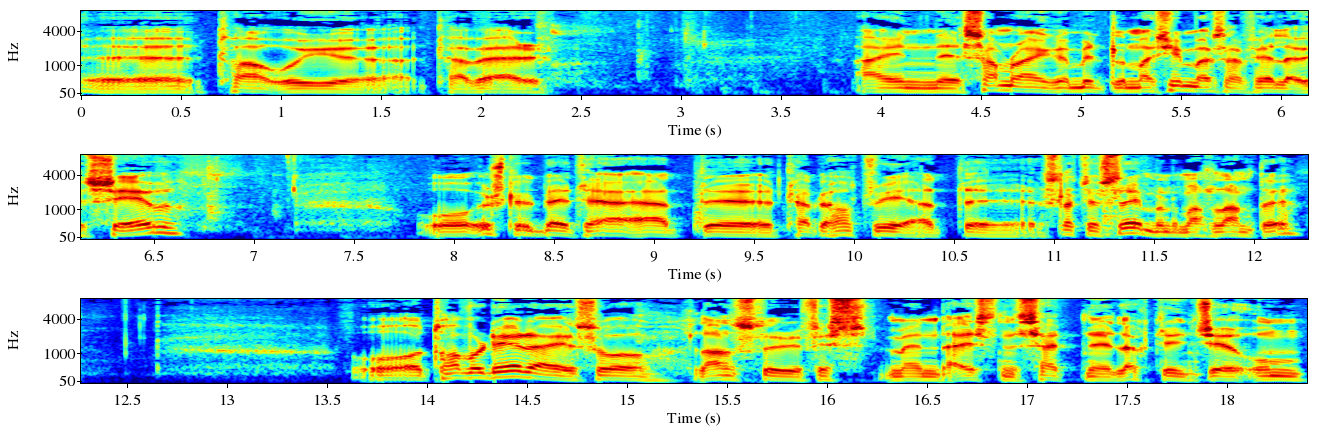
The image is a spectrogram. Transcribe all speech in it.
uh, ta og uh, ta vær en samræðingar mittel Maskinmassafella við Sev, og urslut blei til at ta blei hatt við at slett strømmen um alt og ta vurdera jeg så landstyr fyrst, men eisen settni løkte um om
